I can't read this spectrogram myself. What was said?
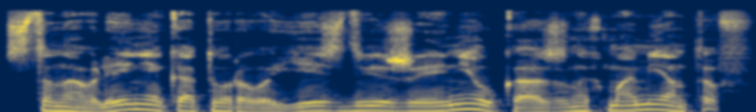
становление которого есть движение указанных моментов.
